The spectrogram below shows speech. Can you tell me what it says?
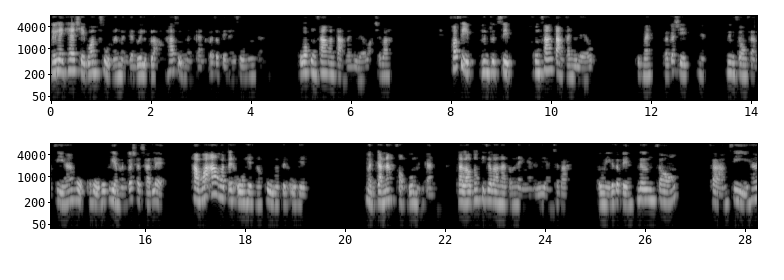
นักเรียนแค่เช็คว่าสูตรมันเหมือนกันด้วยหรือเปล่า ถ้าสูตรเหมือนกันก็จะเป็นไอโซเมอร์กันเพราะว่าโครงสร้างมันต่างกันอยู่แล้วอะใช่ปะข้อสิบหนึ่งจุดสิบโครงสร้างต่างกันอยู่แล้ว ถูกไหม แล้วก็เช็คเนี่ย หนึ่งสองสามสี่ห้าหกโอ้โหหกเหลี่ยมมันก็ชัดๆแหละ ถามว่าอ้าวมันเป็น OH นะครูมันเป็น OH เหมือนกันนะสองตัวเหมือนกัน แต่เราต้องพิจารณาตำแหน่งงานนักเรียนใช่ปะตรงนี้ก็จะเป็นหนึ่งสองสามสี่ห้า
